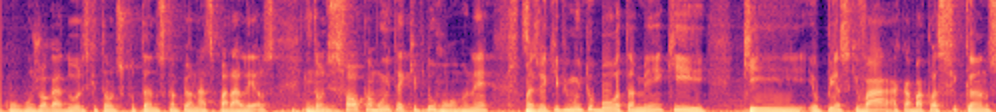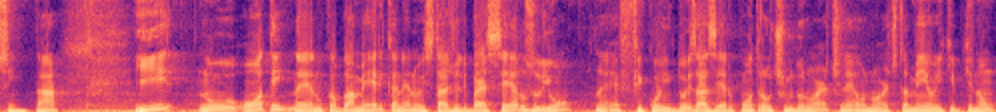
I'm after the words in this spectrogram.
com, com, jogadores que estão disputando os campeonatos paralelos, então desfalca muito a equipe do Roma, né? Mas sim. uma equipe muito boa também que, que eu penso que vai acabar classificando sim, tá? E no, ontem, né, no Campo do América, né, no estádio de Barcelos, o Lyon né, ficou em 2 a 0 contra o time do Norte. Né? O Norte também é uma equipe que não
